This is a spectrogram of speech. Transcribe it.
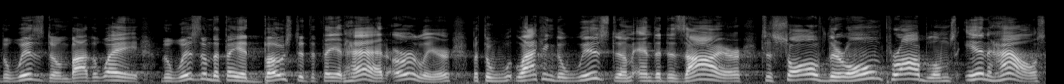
the wisdom, by the way, the wisdom that they had boasted that they had had earlier, but the, lacking the wisdom and the desire to solve their own problems in house,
